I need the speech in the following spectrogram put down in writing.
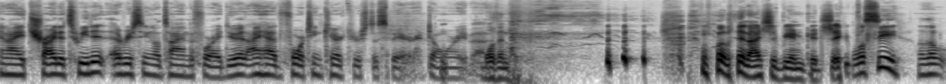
and I try to tweet it every single time before I do it. I had 14 characters to spare. Don't worry about Well it. Well then. well then, I should be in good shape. We'll see. Well, the,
